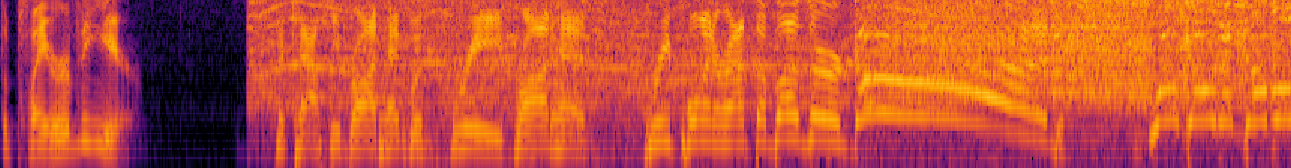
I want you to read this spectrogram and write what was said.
the Player of the Year. To Cassie Broadhead with three. Broadhead, three pointer at the buzzer. Good! We'll go to double overtime!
